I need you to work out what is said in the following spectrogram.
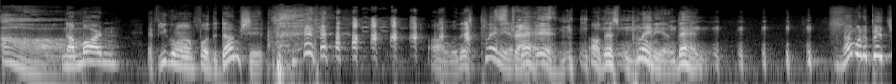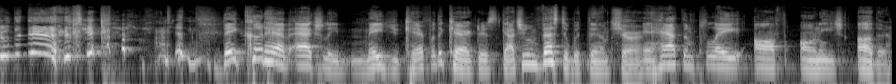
Oh. Now, Martin, if you're going for the dumb shit, oh well, there's plenty Strap of that. in. Oh, there's plenty of that. I'm gonna bet you the dead. they could have actually made you care for the characters, got you invested with them, Sure. and had them play off on each other.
